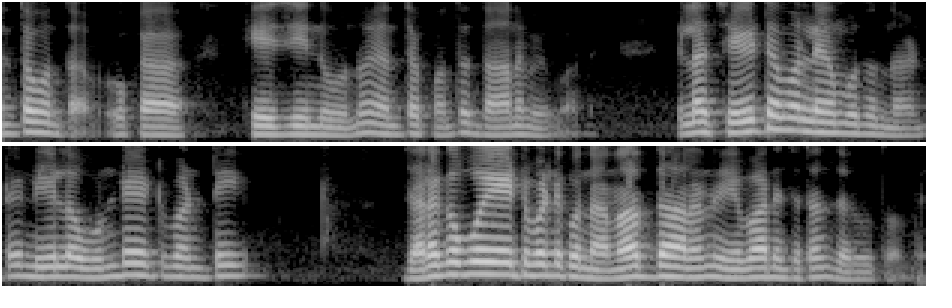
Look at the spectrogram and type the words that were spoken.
ఎంత కొంత ఒక కేజీ నూనె ఎంత కొంత దానం ఇవ్వండి. ఇలా చేయటం వల్ల ఏమవుతుందంటే నీలో ఉండేటువంటి జరగబోయేటువంటి కొన్ని అనర్థాలను నివారించడం జరుగుతుంది.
